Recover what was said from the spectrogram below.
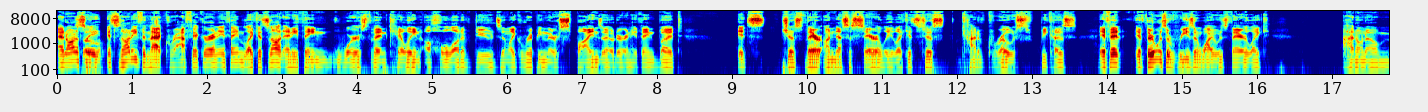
And honestly, So- it's not even that graphic or anything. Like, it's not anything worse than killing a whole lot of dudes and like ripping their spines out or anything, but it's just there unnecessarily. Like, it's just kind of gross because if it, if there was a reason why it was there, like, I don't know,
